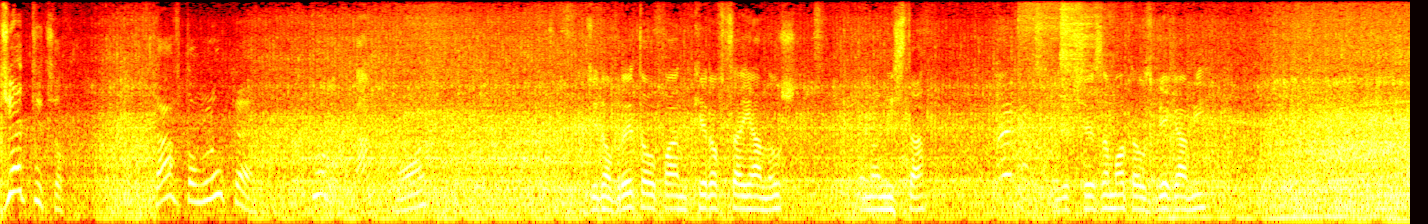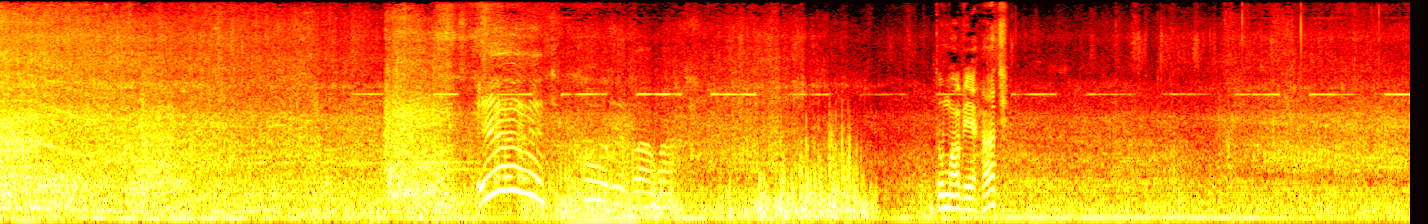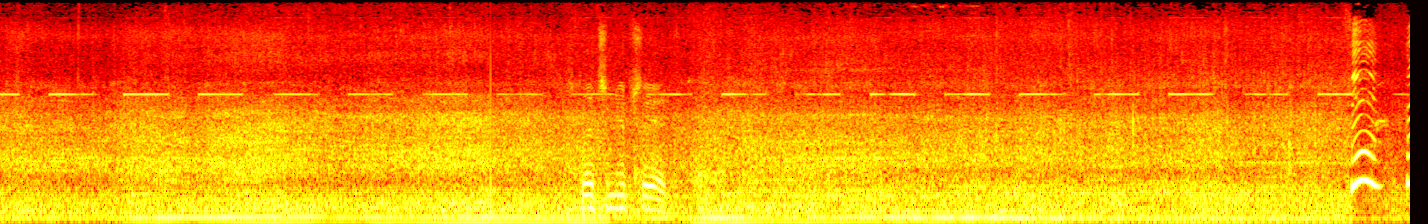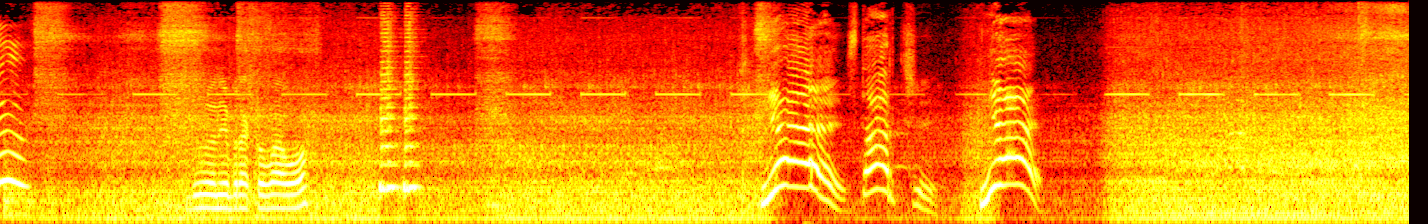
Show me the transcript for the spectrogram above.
Gdzie ty co? Tam w tą lukę. No. Dzień dobry, to pan kierowca Janusz, onanista. Już się zamotał z biegami. Eee, kurwa ma. Tu ma wjechać? Czy mnie przyjedzie. Dużo nie brakowało. Nie! Starczy! Nie!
